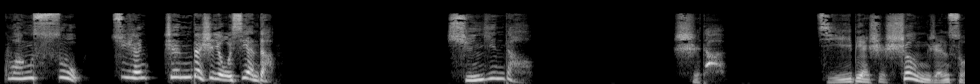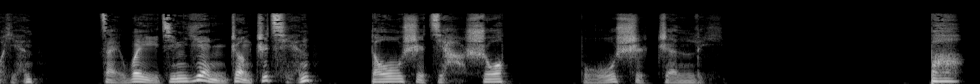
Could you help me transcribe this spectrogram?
光速居然真的是有限的。”寻音道：“是的，即便是圣人所言，在未经验证之前，都是假说。”不是真理。八，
